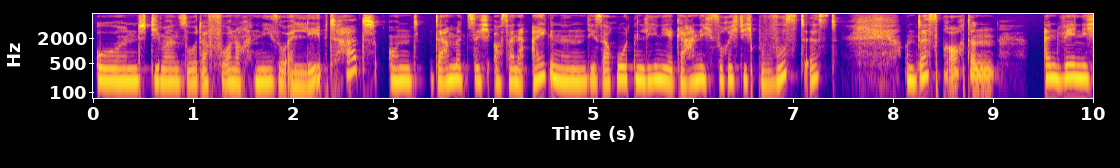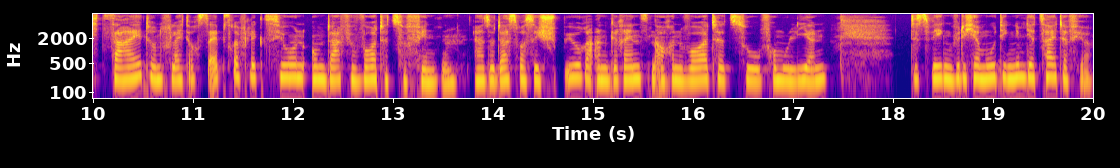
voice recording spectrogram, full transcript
und die man so davor noch nie so erlebt hat und damit sich auch seiner eigenen, dieser roten Linie gar nicht so richtig bewusst ist. Und das braucht dann ein wenig Zeit und vielleicht auch Selbstreflexion, um dafür Worte zu finden. Also das, was ich spüre an Grenzen, auch in Worte zu formulieren. Deswegen würde ich ermutigen, nimm dir Zeit dafür.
